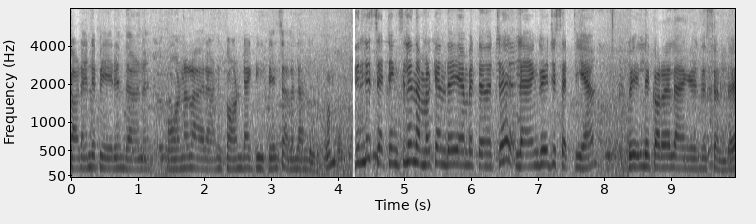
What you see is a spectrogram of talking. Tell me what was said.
കടേന്റെ പേരെന്താണ് ഓണർ ആരാണ് കോണ്ടാക്ട് ഡീറ്റെയിൽസ് അതെല്ലാം കൊടുക്കും. ഇതിന്റെ സെറ്റിങ്സിൽ നമ്മൾക്ക് എന്താ ചെയ്യാൻ പറ്റുക വെച്ചാൽ ലാംഗ്വേജ് സെറ്റ് ചെയ്യാം. വലിയ കുറേ ലാംഗ്വേജസ് ഉണ്ട്.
